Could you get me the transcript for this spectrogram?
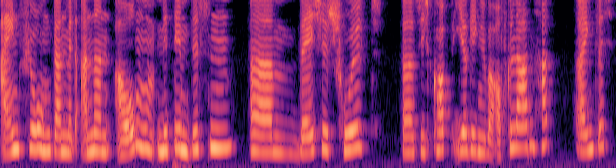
Einführung dann mit anderen Augen, mit dem Wissen, ähm, welche Schuld äh, sich Cobb ihr gegenüber aufgeladen hat, eigentlich?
